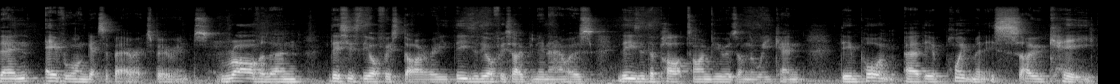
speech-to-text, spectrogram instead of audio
then everyone gets a better experience rather than this is the office diary, these are the office opening hours, these are the part time viewers on the weekend. The, important, uh, the appointment is so key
